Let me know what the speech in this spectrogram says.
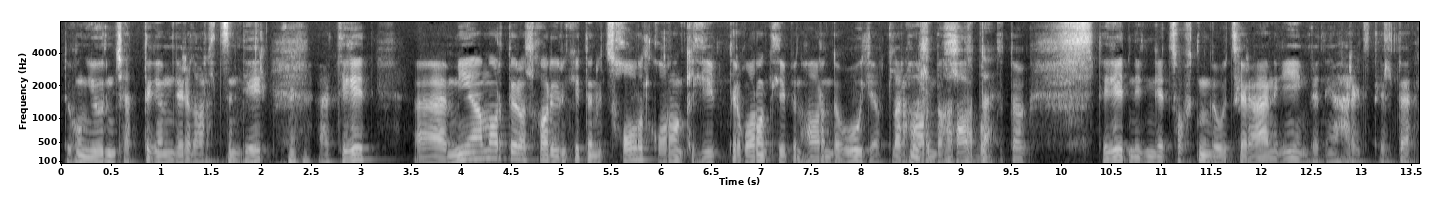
Тэг хүн ер нь чаддаг юм дээр л оролцсон дээр. Тэгээд Миамор дээр болохоор ерөнхийдөө нэг цуурал 3 клип. Тэр 3 клипийн хоорондоо үйл явдлаар хоорондоо холбогддог. Тэгээд нэг ингээд цогт ингээ үзэхээр аа нэг юм ингээд ингээ харагддаг л да.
